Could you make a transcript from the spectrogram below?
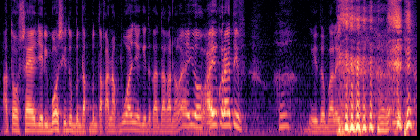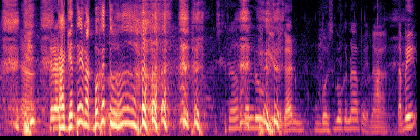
Atau saya jadi bos itu bentak-bentak anak buahnya gitu katakan, ayo, ayo kreatif. Hah, gitu paling. Ya, kreatif- Kagetnya enak banget tuh. kan bos gue kenapa nah tapi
